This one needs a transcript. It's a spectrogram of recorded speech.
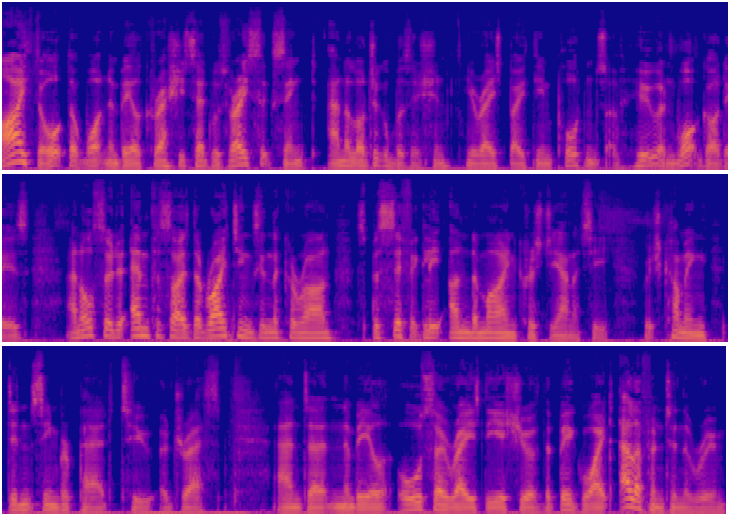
I thought that what Nabeel Qureshi said was very succinct and a logical position. He raised both the importance of who and what God is, and also to emphasize the writings in the Quran specifically undermine Christianity, which Cumming didn't seem prepared to address. And uh, Nabeel also raised the issue of the big white elephant in the room,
